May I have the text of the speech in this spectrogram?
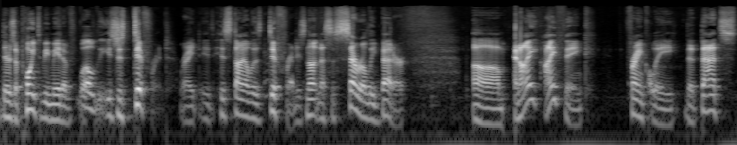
there's a point to be made of well he's just different right His- style is different he's not necessarily better um, and I, I think, frankly, that that's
